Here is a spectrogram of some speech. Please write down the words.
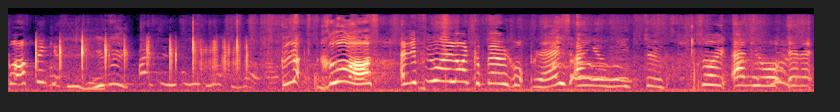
But I think it's actually glasses glass. Glass and if you're like a very hot place and you need to so and you're in it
